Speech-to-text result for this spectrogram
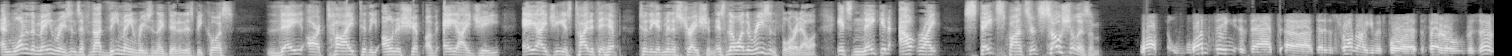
And one of the main reasons, if not the main reason they did it, is because they are tied to the ownership of AIG. AIG is tied at the hip to the administration. There's no other reason for it, Ella. It's naked, outright, state sponsored socialism. Well, one thing that uh, that is a strong argument for the Federal Reserve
